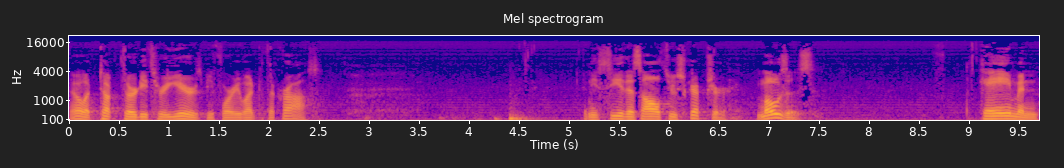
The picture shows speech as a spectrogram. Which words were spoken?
No, it took 33 years before he went to the cross. And you see this all through Scripture. Moses came and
